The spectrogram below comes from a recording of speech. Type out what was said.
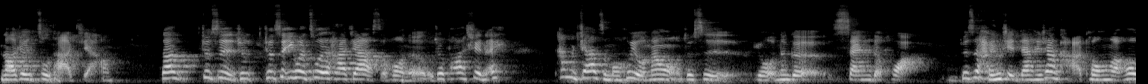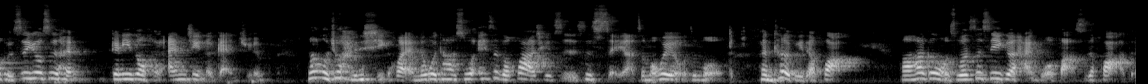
然后就住他家。那就是就就是因为住在他家的时候呢，我就发现哎，他们家怎么会有那种就是有那个山的画。就是很简单，很像卡通，然后可是又是很给你一种很安静的感觉，然后我就很喜欢，就问他说：“哎，这个画其实是谁啊？怎么会有这么很特别的画？”然后他跟我说：“这是一个韩国法师画的。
